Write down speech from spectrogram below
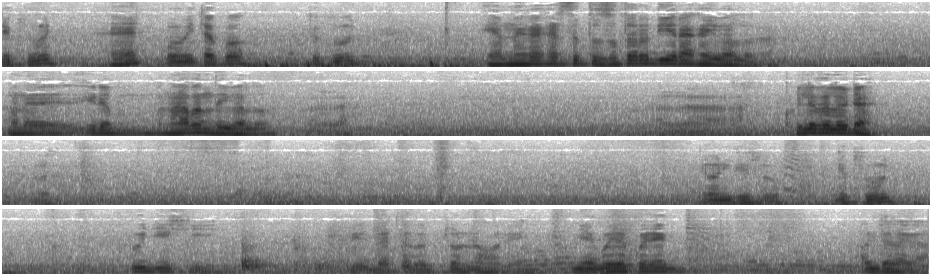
দেখুন হ্যাঁ? দেখুন এমনি রাখারছে তো দিয়ে রাখাই ভালো। মানে এটা না বান্ধাই ভালো। খুলে ফেলো এটা এমন কিছু দেখুন বেশ ব্যথা চন্ন হলে মেয়ে করে করে লাগা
